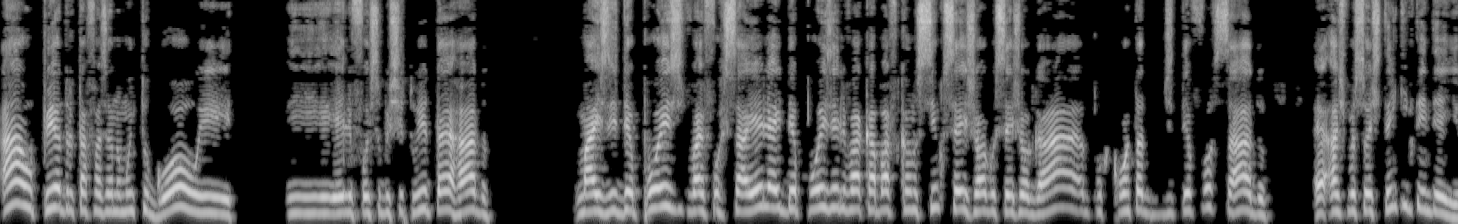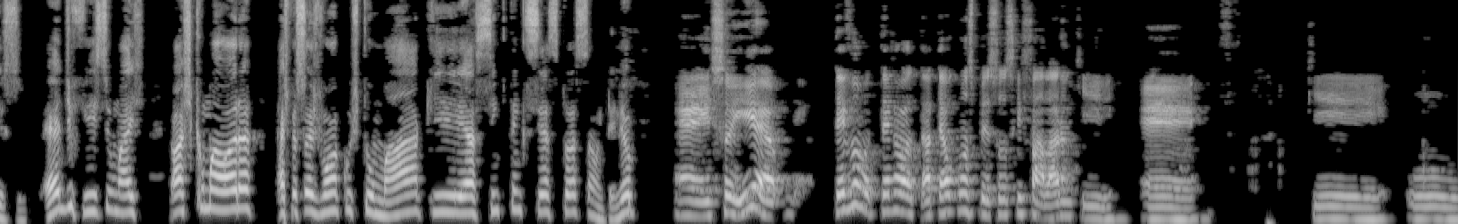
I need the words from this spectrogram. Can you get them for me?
Ah, o Pedro tá fazendo muito gol e, e ele foi substituído, tá errado. Mas e depois vai forçar ele, aí depois ele vai acabar ficando 5, 6 jogos sem jogar por conta de ter forçado. É, as pessoas têm que entender isso. É difícil, mas eu acho que uma hora as pessoas vão acostumar que é assim que tem que ser a situação, entendeu? É, isso aí é. Teve, teve até algumas pessoas que falaram que. É, que o.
